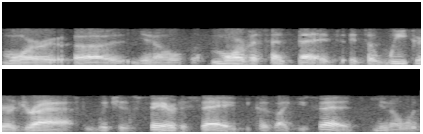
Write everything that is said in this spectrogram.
more, uh, you know, more of a sense that it's it's a weaker draft, which is fair to say because, like you said, you know, with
